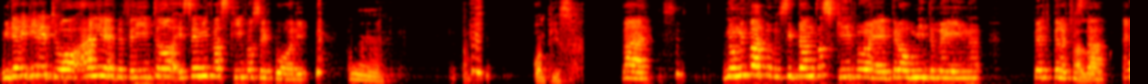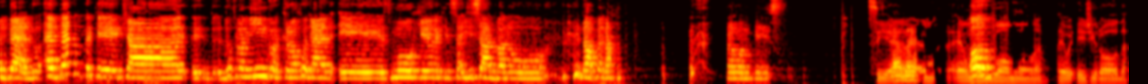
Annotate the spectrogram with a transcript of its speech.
mi devi dire il tuo anime preferito e se mi fa schifo sei fuori. Mm. One Piece. Vai. Non mi fa così tanto schifo, è però mid lane. Per- però ci Allora. sta. È bello, è bello perché c'ha eh, Doflamingo e Crocodile e Smoker che sa- gli salvano la pelata. One Piece. Sì, è, è un, Oh. bell'uomo, è Eiichiro Oda.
